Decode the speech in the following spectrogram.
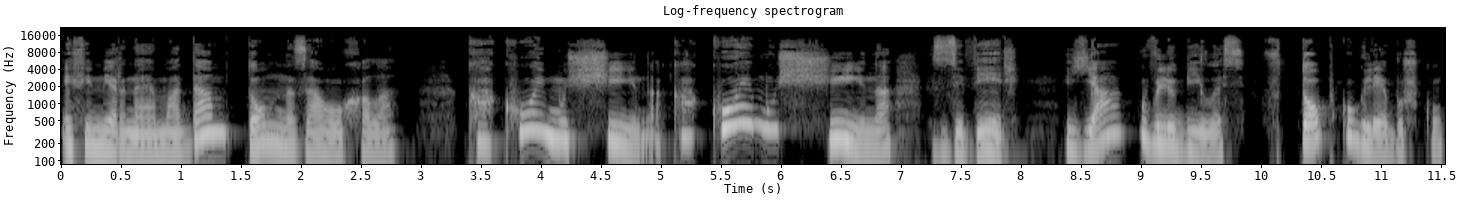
Эфемерная мадам томно заохала. «Какой мужчина! Какой мужчина! Зверь! Я влюбилась в топку-глебушку!»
